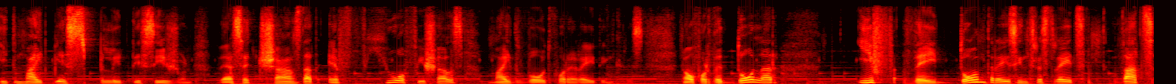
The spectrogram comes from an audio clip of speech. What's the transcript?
it might be a split decision. There's a chance that a few officials might vote for a rate increase. Now, for the dollar, if they don't raise interest rates, that's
